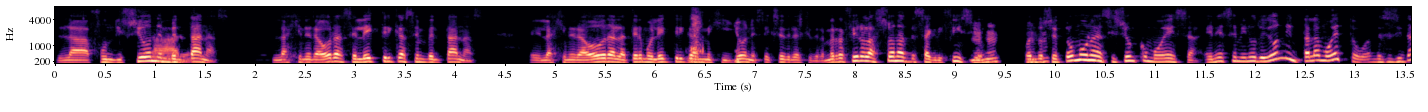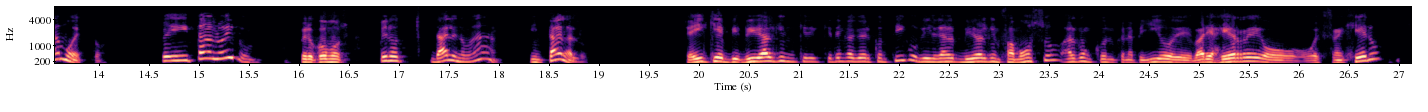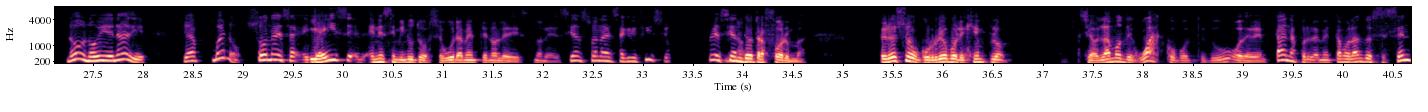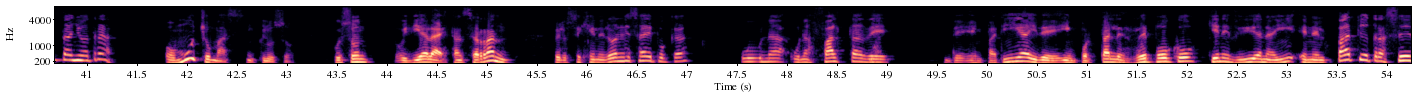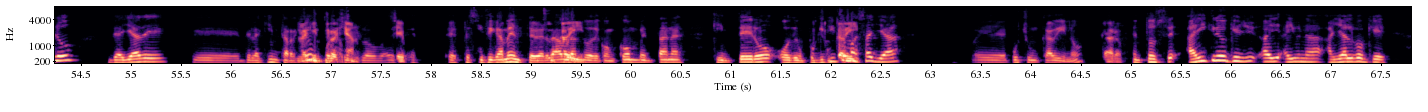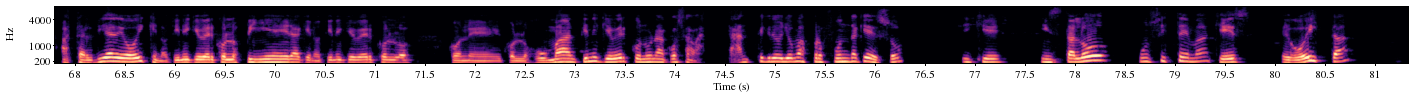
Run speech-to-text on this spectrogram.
la fundición claro. en ventanas, las generadoras eléctricas en ventanas, eh, la generadora, la termoeléctrica en mejillones, etcétera, etcétera. Me refiero a las zonas de sacrificio. Uh -huh, Cuando uh -huh. se toma una decisión como esa, en ese minuto, ¿y dónde instalamos esto? Necesitamos esto. Pues, instálalo ahí. Pues. Pero como, pero dale nomás, instálalo. ¿De ahí que vive alguien que, que, tenga que ver contigo? ¿Vive, vive alguien famoso? ¿Algo con, con, apellido de varias R o, o extranjero? No, no vive nadie. Ya, bueno, zona de y ahí se, en ese minuto seguramente no le, no le decían zona de sacrificio, le decían no. de otra forma. Pero eso ocurrió, por ejemplo, si hablamos de Huasco, ponte tú, o de ventanas, porque estamos hablando de 60 años atrás, o mucho más incluso, pues son, hoy día las están cerrando, pero se generó en esa época una, una falta de, de empatía y de importarles re poco quienes vivían ahí en el patio trasero de allá de, eh, de la quinta región. La quinta región, ejemplo, sí específicamente, ¿verdad? Hablando de Concón, Ventanas, Quintero o de un poquitito Puchuncaví. más allá, eh, Puchuncaví, ¿no? Claro. Entonces, ahí creo que hay, hay, una, hay algo que hasta el día de hoy, que no tiene que ver con los Piñera, que no tiene que ver con los, con, eh, con los Guzmán, tiene que ver con una cosa bastante, creo yo, más profunda que eso, y que instaló un sistema que es egoísta,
